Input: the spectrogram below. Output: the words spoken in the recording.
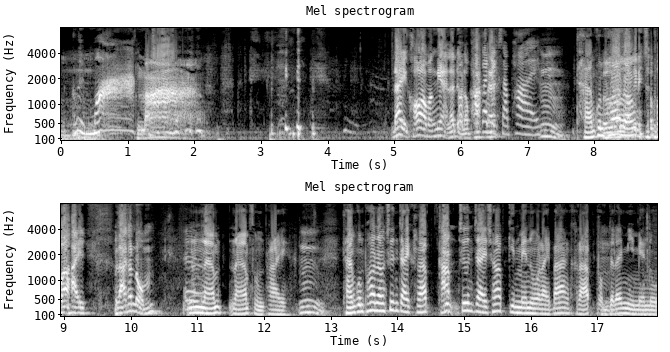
มอร่อยมากมากได้อีกข้อมั้งเนี่ยแล้วเดี๋ยวเราพักออร์แกนินะกซัพพลายอืมถามคุณพ่อน้องเไม่ได้สบายร้านขนม นั่นน้ำน้ำสมุนไพรอืมถามคุณพ่อน้องชื่นใจครับครับชื่นชื่นใจชอบกินเมนูอะไรบ้างครับ ผมจะได้มีเมนู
